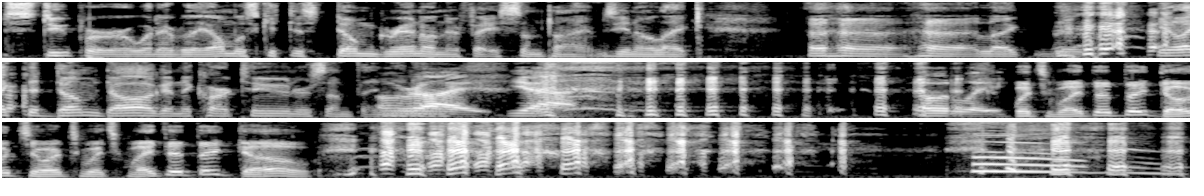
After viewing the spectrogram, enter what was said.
stupor or whatever, they almost get this dumb grin on their face sometimes. You know, like. Uh, uh, like the, you know, like the dumb dog in the cartoon or something. All you know? right, yeah, totally. Which way did they go, George? Which way did they go? Oh, man.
